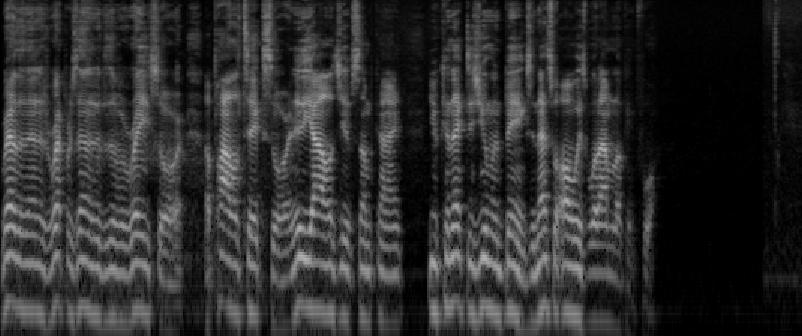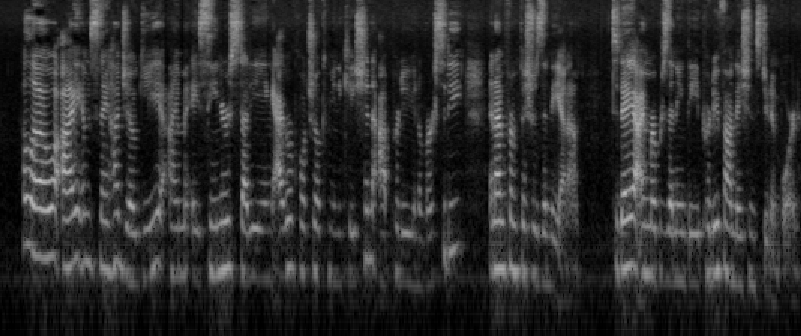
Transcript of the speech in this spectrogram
rather than as representatives of a race or a politics or an ideology of some kind you connect as human beings. And that's what, always what I'm looking for. Hello, I am Sneha Jogi. I'm a senior studying agricultural communication at Purdue University, and I'm from Fishers, Indiana. Today I'm representing the Purdue Foundation Student Board.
